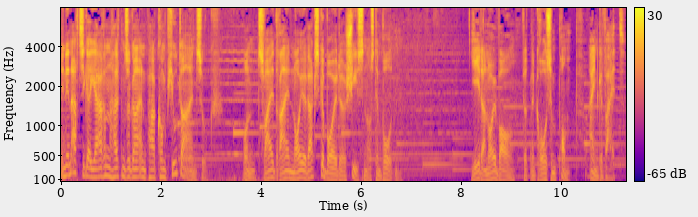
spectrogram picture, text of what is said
In den 80er Jahren halten sogar ein paar Computer Einzug. Und zwei, drei neue Werksgebäude schießen aus dem Boden. Jeder Neubau wird mit großem Pomp eingeweiht.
